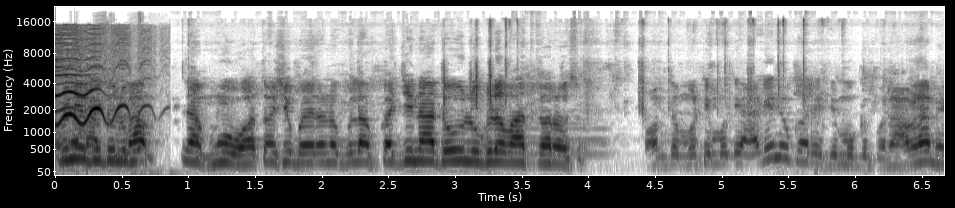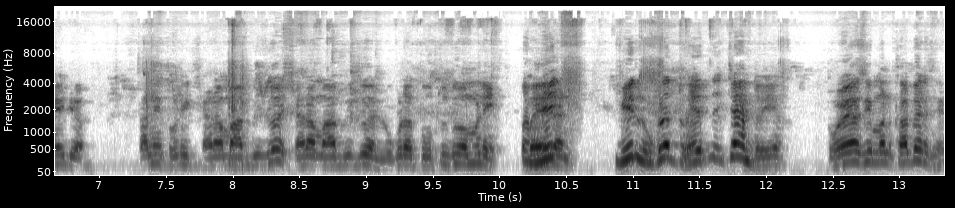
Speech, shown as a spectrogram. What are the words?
કોને કીધું એટલે હું હોતો છે બૈરાનો ગુલાબ. કજી ના ધોવું લુગડો વાત કરો છો. આમ તો મોટી મોટી આગેનું કરે છે. મુકે રાવણામાં હેડ્યો તને થોડી શરમ આવી જોઈએ શરમ આવી જોઈએ. લુગડા તોતું જો હમણે બૈરાન મે. મેં લુગડો ધોયા જ ધોયા? ધોયા છે મને ખબર છે.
